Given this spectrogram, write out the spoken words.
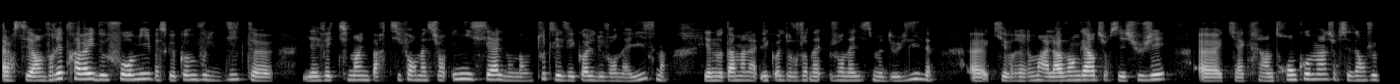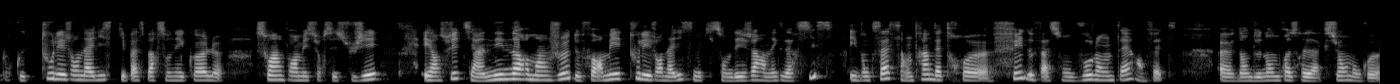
Alors c'est un vrai travail de fourmi parce que comme vous le dites, il y a effectivement une partie formation initiale dans toutes les écoles de journalisme. Il y a notamment l'école de journalisme de Lille qui est vraiment à l'avant-garde sur ces sujets, qui a créé un tronc commun sur ces enjeux pour que tous les journalistes qui passent par son école soient informés sur ces sujets sujet. Et ensuite, il y a un énorme enjeu de former tous les journalistes qui sont déjà en exercice. Et donc ça, c'est en train d'être euh, fait de façon volontaire, en fait, euh, dans de nombreuses rédactions. Donc, euh,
